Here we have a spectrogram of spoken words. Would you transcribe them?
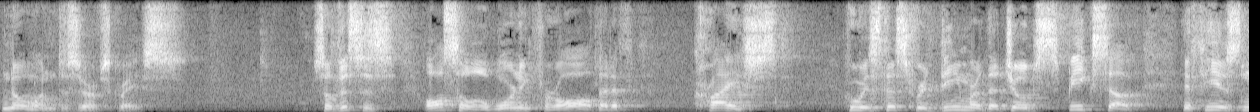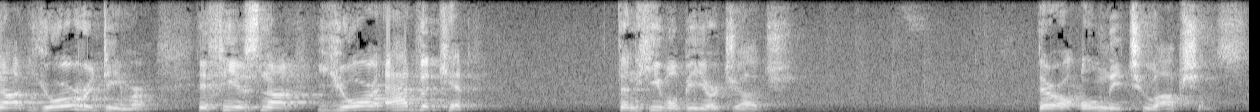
No one deserves grace. So, this is also a warning for all that if Christ, who is this Redeemer that Job speaks of, if he is not your Redeemer, if he is not your advocate, then he will be your judge there are only two options.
